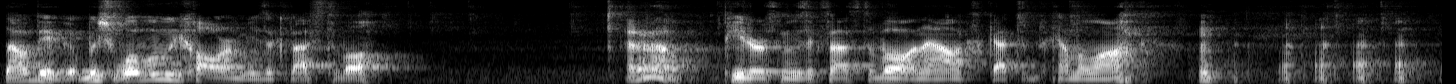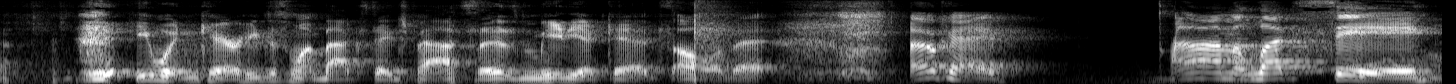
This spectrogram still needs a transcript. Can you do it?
That would be a good. What would we call our music festival? I don't know. Peter's Music Festival, and Alex got to come along. he wouldn't care. He just went backstage passes, media kits, all of it. Okay. Um, let's see.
